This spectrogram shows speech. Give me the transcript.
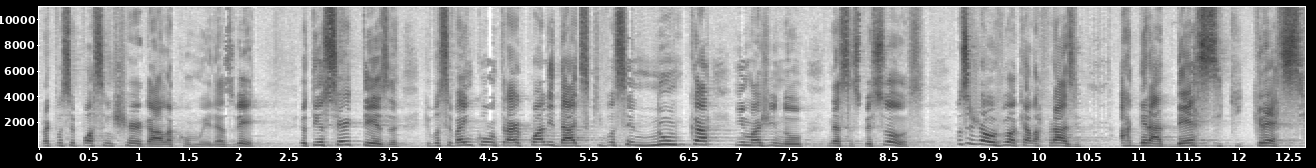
para que você possa enxergá-la como ele as vê eu tenho certeza que você vai encontrar qualidades que você nunca imaginou nessas pessoas. Você já ouviu aquela frase? Agradece que cresce.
